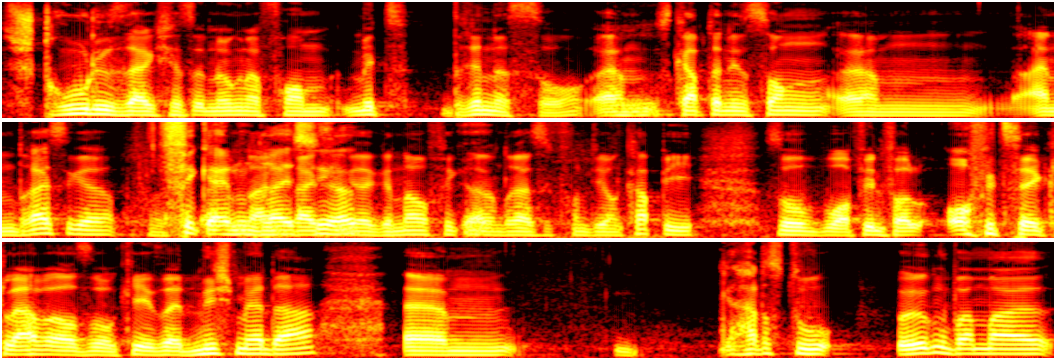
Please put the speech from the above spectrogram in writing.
Strudel, sage ich jetzt in irgendeiner Form, mit drin ist. So. Ähm, Es gab dann den Song ähm, 31er. Fick 31er. Genau, Fick 31 von Dion Kappi, so, wo auf jeden Fall offiziell klar war, so, okay, ihr seid nicht mehr da. Ähm, hattest du irgendwann mal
